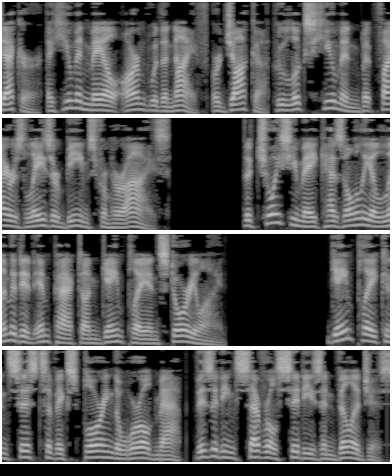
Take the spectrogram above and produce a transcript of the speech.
Decker a human male armed with a knife or Jaka who looks human but fires laser beams from her eyes. The choice you make has only a limited impact on gameplay and storyline. Gameplay consists of exploring the world map, visiting several cities and villages,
